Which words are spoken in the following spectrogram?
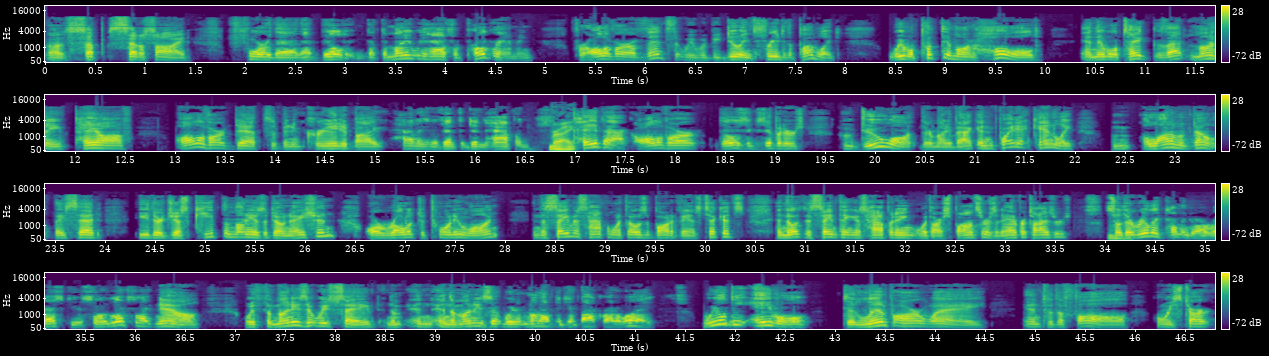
uh, set aside for the, that building. But the money we have for programming, for all of our events that we would be doing free to the public, we will put them on hold, and then we'll take that money, pay off all of our debts have been created by having an event that didn't happen, Right. pay back all of our those exhibitors who do want their money back, and quite candidly, m- a lot of them don't. They said either just keep the money as a donation or roll it to 21. And the same has happened with those that bought advance tickets. And those, the same thing is happening with our sponsors and advertisers. So hmm. they're really coming to our rescue. So it looks like now, with the monies that we've saved and the, and, and the monies that we might have to get back right away, we'll be able to limp our way into the fall when we start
